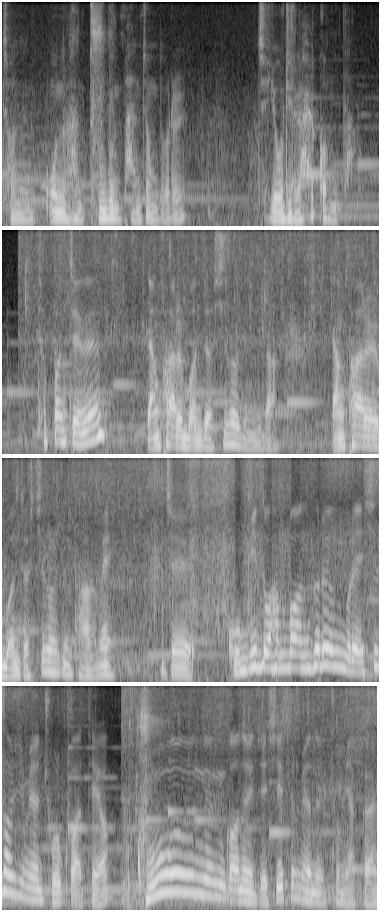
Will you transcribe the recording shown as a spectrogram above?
저는 오늘 한 두 근 반 정도를 요리를 할 겁니다. 첫 번째는 양파를 먼저 씻어줍니다. 양파를 먼저 씻어준 다음에 이제 고기도 한번 흐른 물에 씻어주면 좋을 것 같아요. 구우는 거는 이제 씻으면은 좀 약간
